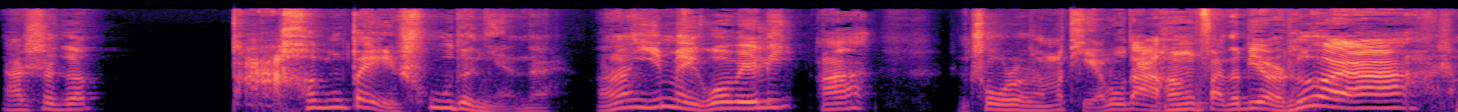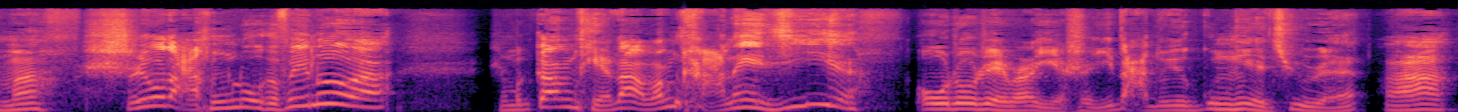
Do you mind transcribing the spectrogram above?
那是个。大亨辈出的年代啊，以美国为例啊，出了什么铁路大亨范德比尔特呀，什么石油大亨洛克菲勒啊，什么钢铁大王卡内基呀，欧洲这边也是一大堆工业巨人啊。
